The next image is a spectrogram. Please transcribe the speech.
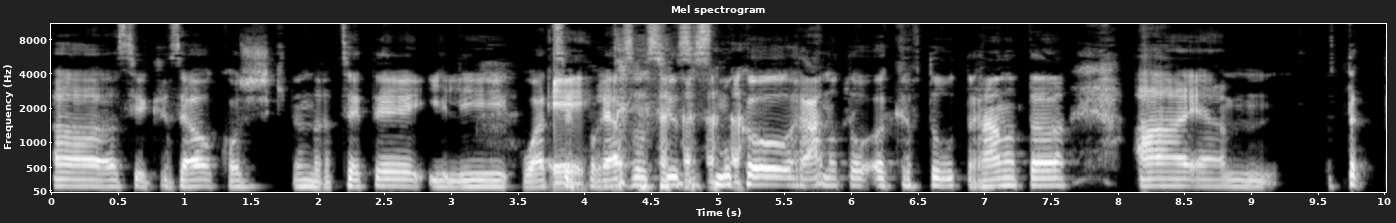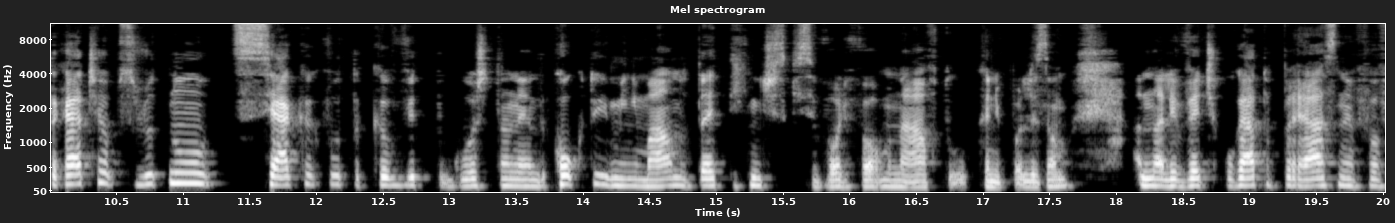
а, си е грязял кожичките на ръцете или когато е. се е порязал, си е засмукал раната, кръвта от раната. А, ем, так, така че абсолютно всякакво такъв вид поглъщане, колкото и минимално да е технически се води форма на автоканипализъм, нали, вече когато прерасне в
